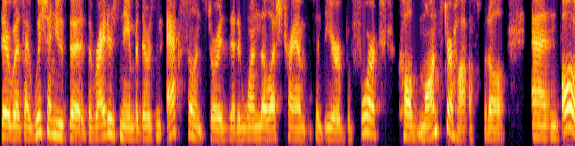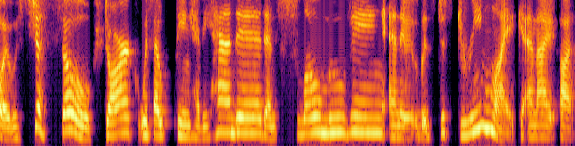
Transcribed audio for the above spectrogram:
There was, I wish I knew the, the writer's name, but there was an excellent story that had won the Lush Triumphant the year before called Monster Hospital. And oh, it was just so dark without being heavy handed and slow moving. And it was just dreamlike. And I thought,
